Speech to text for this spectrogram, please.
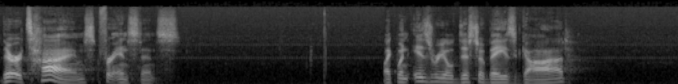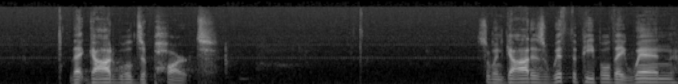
there are times, for instance, like when Israel disobeys God, that God will depart. So when God is with the people, they win.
